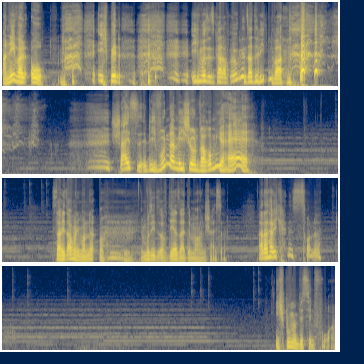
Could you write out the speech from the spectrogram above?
Ah, nee, weil... Oh. ich bin... ich muss jetzt gerade auf irgendeinen Satelliten warten. Scheiße, ich wundere mich schon, warum hier... Hä? Das darf ich jetzt auch mal nicht machen, ne? Oh, dann muss ich das auf der Seite machen, scheiße. Ah, da habe ich keine Sonne. Ich spule mir ein bisschen vor.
